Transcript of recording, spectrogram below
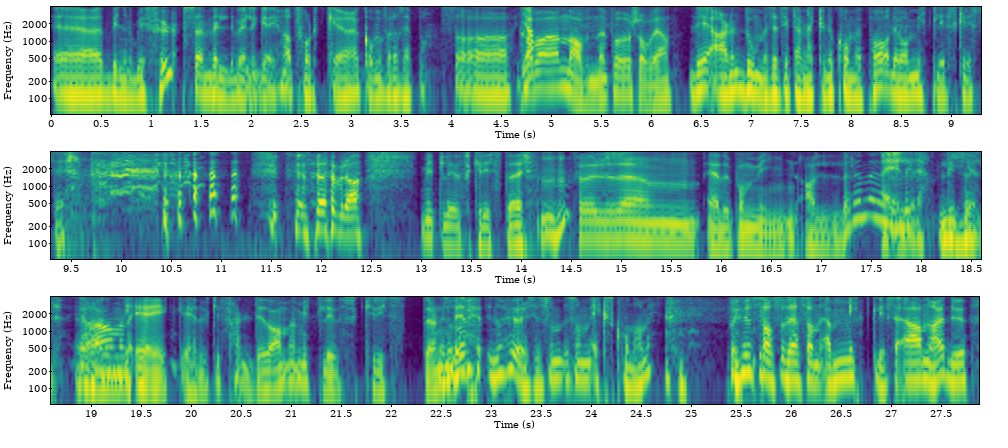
Eh, begynner å bli fullt, så det er veldig veldig gøy at folk eh, kommer for å se på. Så Hva var navnet på showet igjen? det er den dummeste tittelen jeg kunne komme på, og det var Midtlivskrister. det er bra. Midtlivskrister. Mhm. For um, er du på min alder, eller? Jeg er eldre. Litt- Mye eldre. Ja, men er, er du ikke ferdig da med midtlivskristeren din? nå, nå høres det ut som, som ekskona mi. For hun sa også det sånn, ja midtlivs... Ja, nå er jo du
